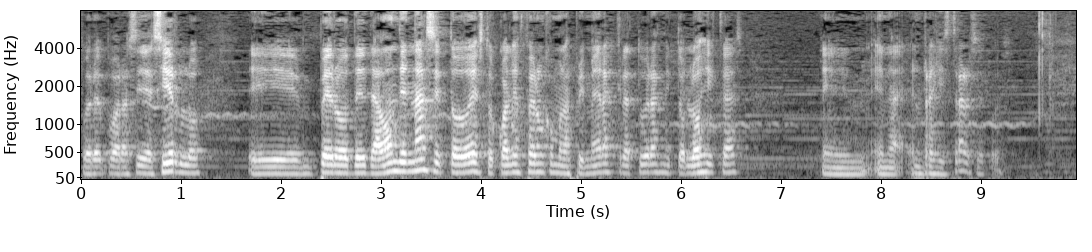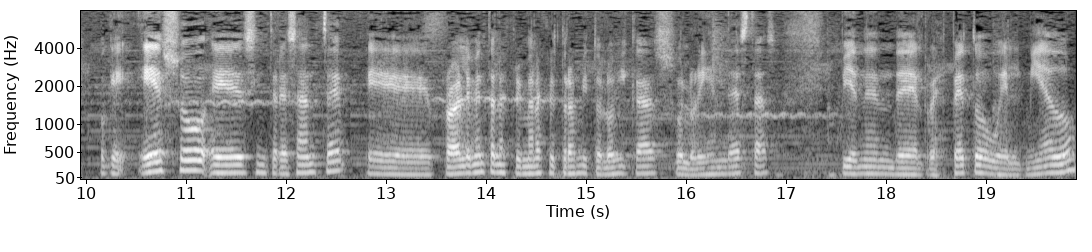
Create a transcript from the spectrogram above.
por, por así decirlo. Eh, pero desde dónde nace todo esto, cuáles fueron como las primeras criaturas mitológicas en, en- en registrarse, pues. Ok, eso es interesante. Eh, probablemente las primeras criaturas mitológicas o el origen de estas vienen del respeto o el miedo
